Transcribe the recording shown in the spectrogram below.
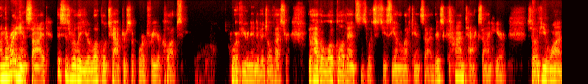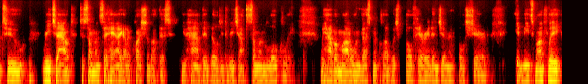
On the right-hand side, this is really your local chapter support for your clubs. Or if you're an individual investor, you'll have the local events, what you see on the left-hand side. There's contacts on here. So if you want to reach out to someone, say, hey, I got a question about this, you have the ability to reach out to someone locally. We have a model investment club, which both Harriet and Jim have both shared. It meets monthly.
